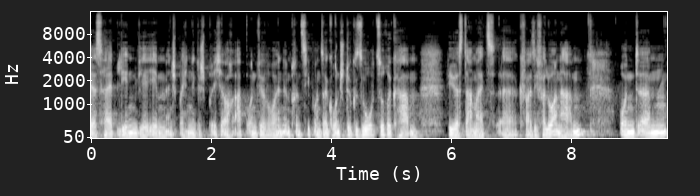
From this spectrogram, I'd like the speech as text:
deshalb lehnen wir eben entsprechende Gespräche auch ab und wir wollen im Prinzip unser Grundstück so zurückhaben, wie wir es damals äh, quasi verloren haben. Und ähm,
